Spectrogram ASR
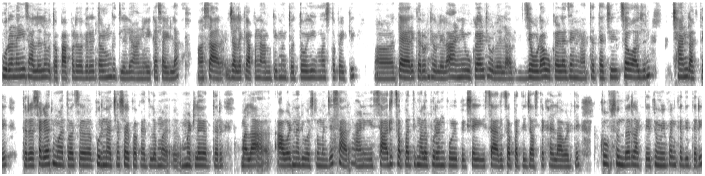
पुरणही झालेलं होतं पापड वगैरे तळून घेतलेले आणि एका साईडला सार ज्याला की आपण आमटी म्हणतो तोही मस्तपैकी तयार करून ठेवलेला आणि उकळायला ठेवलेला. जेवढा उकळला जाईल ना तर त्याची चव अजून छान लागते. तर सगळ्यात महत्त्वाचं पुरणाच्या स्वयंपाकातलं म म्हटलं तर मला आवडणारी वस्तू म्हणजे सार आणि सार चपाती मला पुरणपोळीपेक्षाही सार चपाती जास्त खायला आवडते. खूप सुंदर लागते तुम्ही पण कधीतरी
